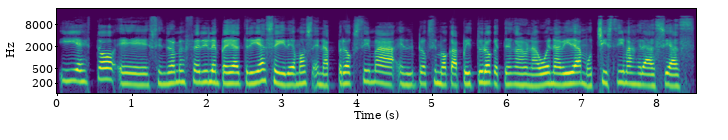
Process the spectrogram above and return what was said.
y esto, eh, síndrome febril en pediatría, seguiremos en la próxima, en el próximo capítulo, que tengan una buena vida, muchísimas gracias.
